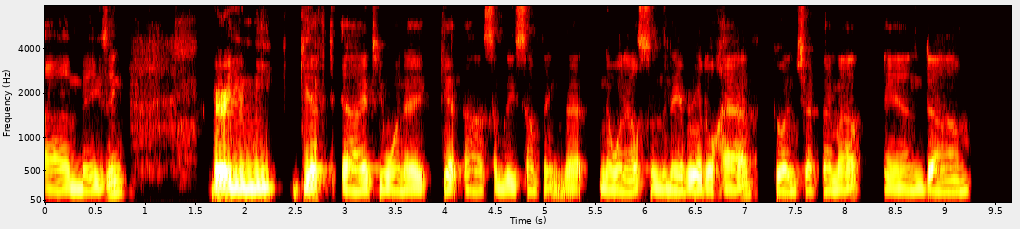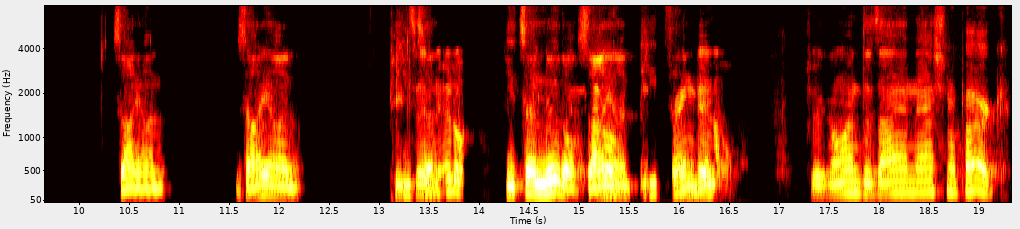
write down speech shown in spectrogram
amazing. Very unique gift. Uh, if you want to get uh, somebody something that no one else in the neighborhood will have, go ahead and check them out. And um, Zion, Zion pizza, pizza noodle, pizza noodle, Zion pizza noodle if you're going to Zion National Park,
